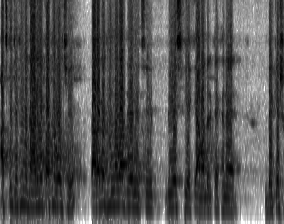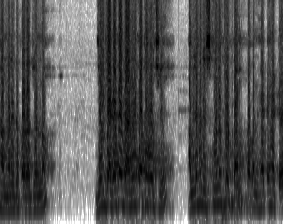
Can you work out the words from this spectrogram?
আজকে যেখানে দাঁড়িয়ে কথা বলছি, তার আগে ধন্যবাদ দিয়ে নিচ্ছি বিএসপি কে আমাদেরকে এখানে ডেকে সম্মানিত করার জন্য। যেই জায়গাটায় দাঁড়িয়ে কথা বলছি, আমি যখন স্কুলে পড়তাম, তখন হেঁটে হেঁটে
